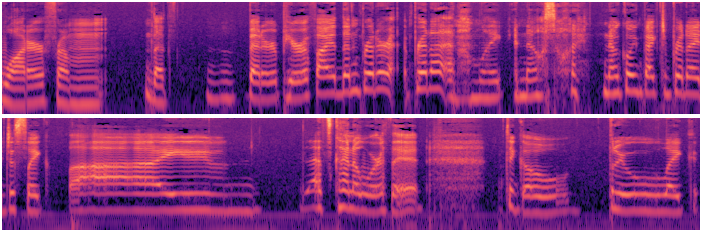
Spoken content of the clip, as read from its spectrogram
water from that's better purified than Brita, Brita, and I'm like, and now so I now going back to Brita, I just like, I that's kind of worth it to go through like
